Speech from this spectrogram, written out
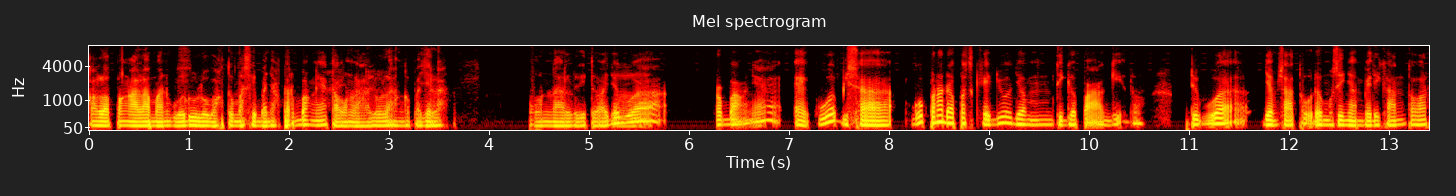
kalau pengalaman gue dulu waktu masih banyak terbang ya tahun lalu lah anggap aja lah tahun lalu itu aja Hmm. gue terbangnya eh gue bisa gue pernah dapat schedule jam 3 pagi tuh jadi gue jam satu udah mesti nyampe di kantor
